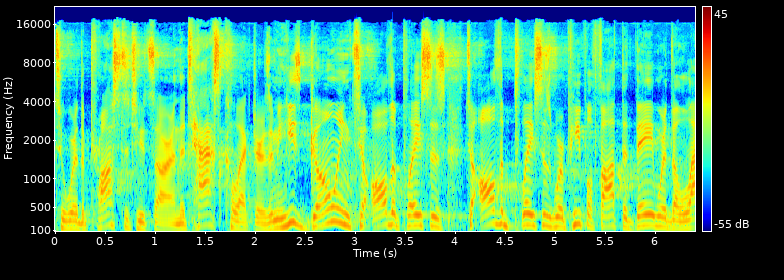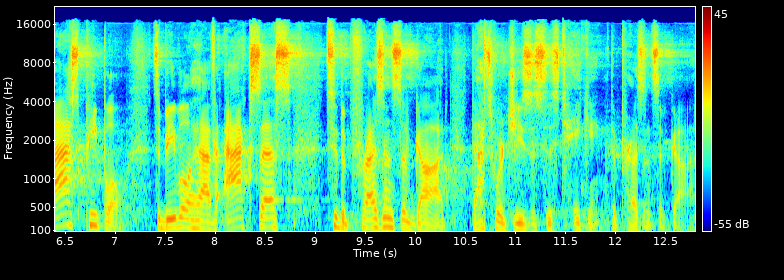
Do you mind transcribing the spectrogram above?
to where the prostitutes are and the tax collectors. I mean, he's going to all the places, to all the places where people thought that they were the last people to be able to have access to the presence of God. That's where Jesus is taking the presence of God.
